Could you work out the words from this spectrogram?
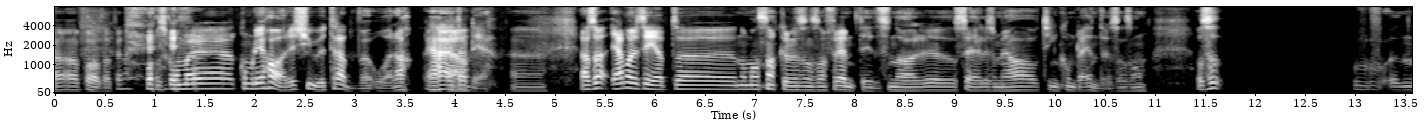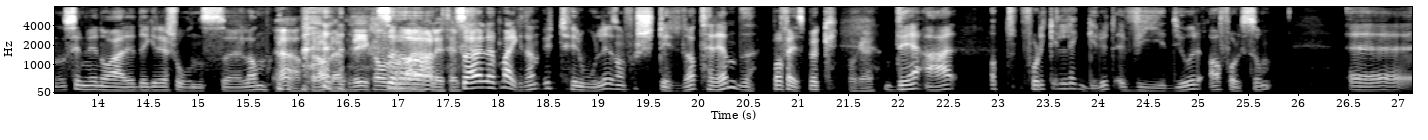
å forholde seg til. da. Og så kommer, kommer de harde 2030-åra Ja, ja. etter det. Uh, altså, jeg må jo si at uh, når man snakker om sånn sånn fremtidsscenarioer og ser liksom ja, ting kommer til å endre seg og sånn Og så Siden vi nå er i digresjonsland Ja, for all del. Vi kan så, være her litt til. så har jeg merket merke en utrolig sånn forstyrra trend på Facebook. Okay. Det er at folk legger ut videoer av folk som eh,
